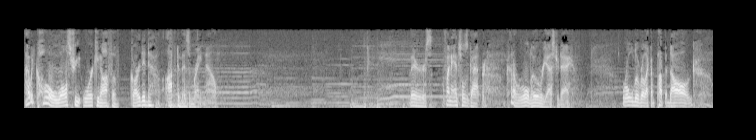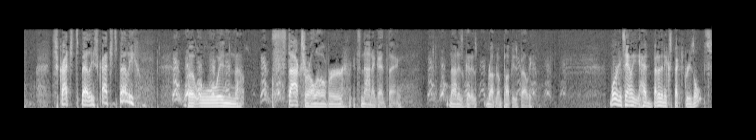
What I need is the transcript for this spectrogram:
I would call Wall Street working off of guarded optimism right now. There's financials got kind of rolled over yesterday. Rolled over like a puppy dog. Scratch its belly, scratch its belly. But when stocks are all over, it's not a good thing. Not as good as rubbing a puppy's belly. Morgan Stanley had better than expected results.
